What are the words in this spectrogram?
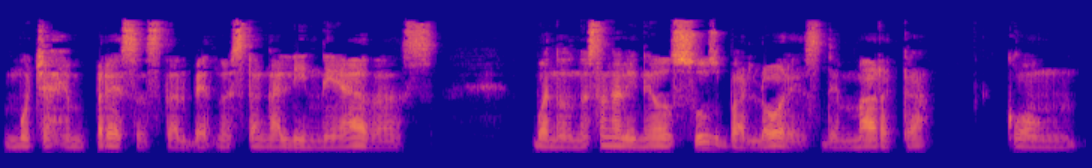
muchas empresas tal vez no están alineadas bueno, no están alineados sus valores de marca con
